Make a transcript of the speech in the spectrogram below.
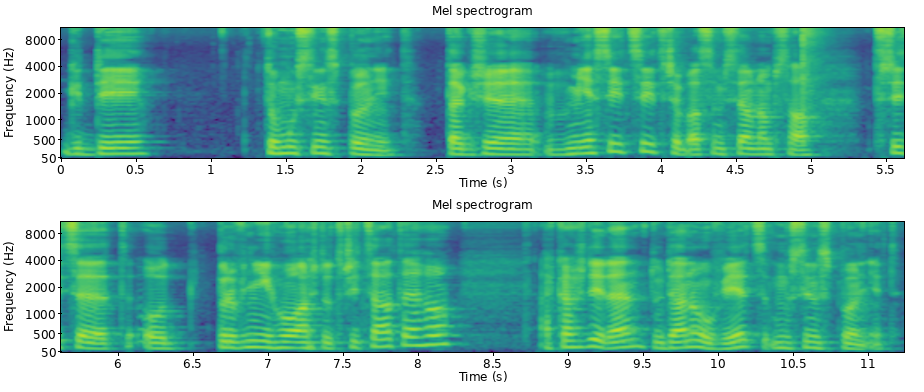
kdy to musím splnit. Takže v měsíci třeba jsem si tam napsal 30 od 1. až do 30. a každý den tu danou věc musím splnit.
